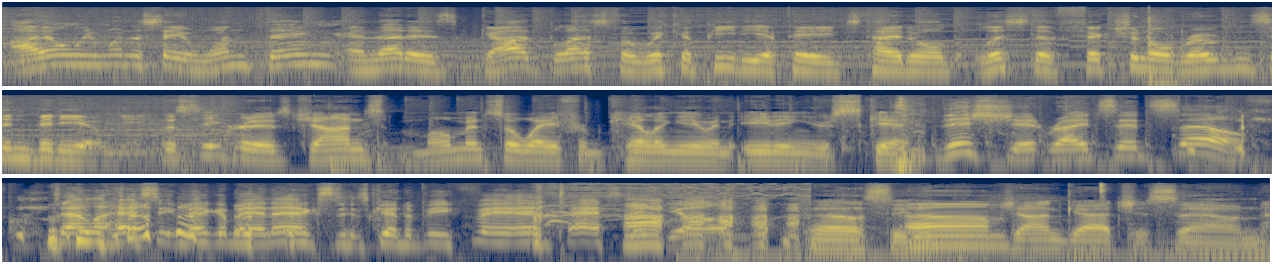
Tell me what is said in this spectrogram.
I only want to say one thing, and that is God bless the Wikipedia page titled List of Fictional Rodents in Video Games. The secret is John's moments away from killing you and eating your skin. This shit writes itself. Tallahassee Mega Man X is going to be fantastic, y'all. Well, let's see. Um, John Gotcha sound.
